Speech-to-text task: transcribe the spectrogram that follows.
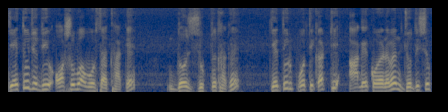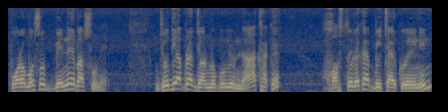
কেতু যদি অশুভ অবস্থায় থাকে, দোষযুক্ত থাকে, কেতুর প্রতিকারটি আগে করে নেবেন জ্যোতিষ পরামর্শ মেনে বা শুনে। যদি আপনার জন্মকুণ্ডলী না থাকে, হস্তরেখা বিচার করে নিন।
